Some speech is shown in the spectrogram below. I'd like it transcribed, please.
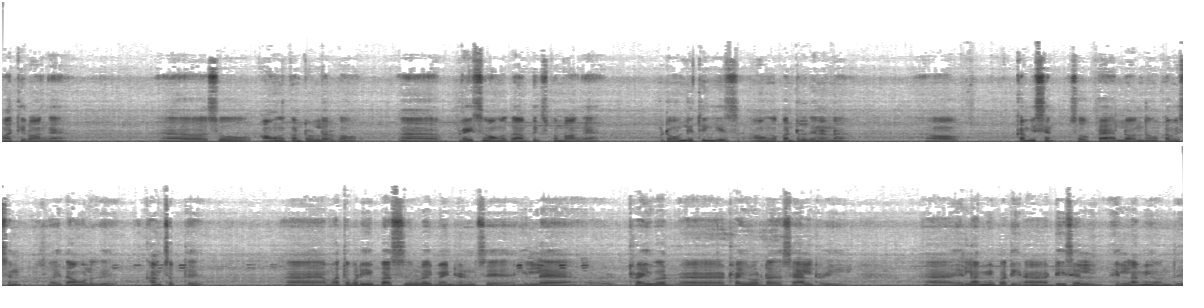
மாற்றிடுவாங்க ஸோ அவங்க கண்ட்ரோலில் இருக்கும். ப்ரைஸும் அவங்க தான் ஃபிக்ஸ் பண்ணுவாங்க. பட் ஒன்லி திங் இஸ் அவங்க பண்ணுறது என்னென்னா கமிஷன் ஸோ ஃபேரில் வந்து அவங்க கமிஷன் ஸோ இதுதான் உங்களுக்கு கான்செப்ட்டு மற்றபடி பஸ்ஸோட மெயின்டெனன்ஸு இல்லை டிரைவர் டிரைவரோட சேல்ரி எல்லாமே பார்த்திங்கன்னா டீசல் எல்லாமே வந்து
